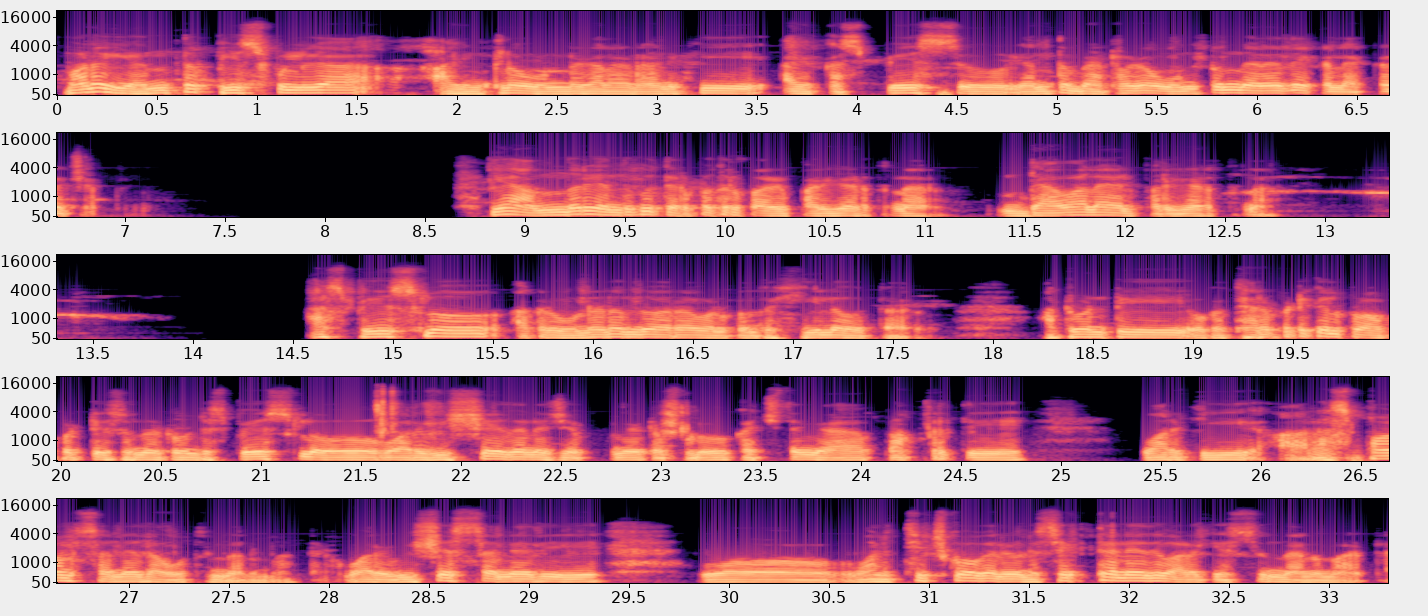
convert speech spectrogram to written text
మనం ఎంత పీస్ఫుల్గా ఆ ఇంట్లో ఉండగలగడానికి ఆ యొక్క స్పేస్ ఎంత బెటర్గా ఉంటుంది అనేది ఇక్కడ లెక్క చెప్పింది ఏ అందరూ ఎందుకు తిరుపతిలో పరి పరిగెడుతున్నారు? దేవాలయాలు పరిగెడుతున్నారు? ఆ స్పేస్లో అక్కడ ఉండడం ద్వారా వాళ్ళు కొంత హీల్ అవుతారు. అటువంటి ఒక థెరపటికల్ ప్రాపర్టీస్ ఉన్నటువంటి స్పేస్లో వారి విష్ ఏదైనా చెప్పుకునేటప్పుడు ఖచ్చితంగా ప్రకృతి వారికి ఆ రెస్పాన్స్ అనేది అవుతుంది అనమాట వారి విషెస్ అనేది వాళ్ళు తెచ్చుకోగలిగిన శక్తి అనేది వాళ్ళకి ఇస్తుంది అనమాట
